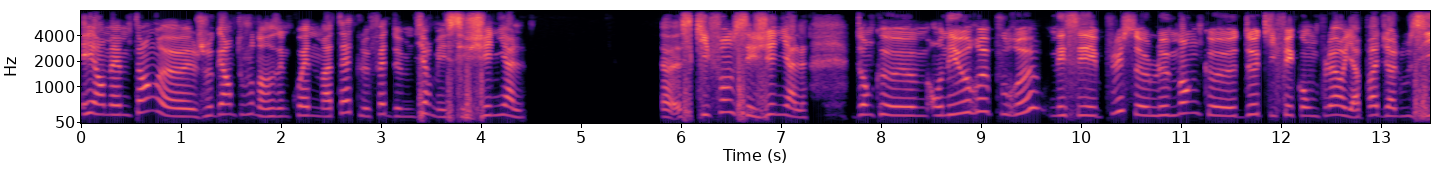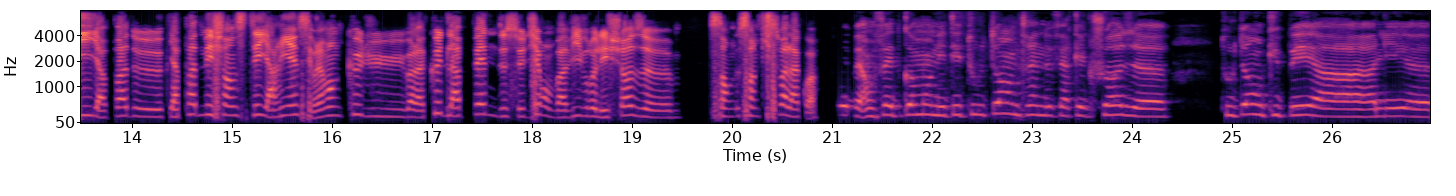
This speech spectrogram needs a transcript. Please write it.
Et en même temps, je garde toujours dans un coin de ma tête le fait de me dire mais c'est génial euh, ce qu'ils font, c'est génial. Donc, euh, on est heureux pour eux, mais c'est plus euh, le manque d'eux qui fait qu'on pleure. Il n'y a pas de jalousie, il n'y a pas de, il y a pas de méchanceté, il n'y a rien. C'est vraiment que du, voilà, que de la peine de se dire on va vivre les choses sans, sans qu'ils soient là, quoi. Ben, en fait, comme on était tout le temps en train de faire quelque chose, tout le temps occupé à aller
